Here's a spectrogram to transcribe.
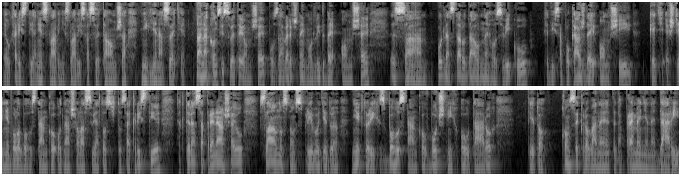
Eucharistia neslávi, neslávi sa Sveta Omša nikde na svete. No a na konci Svetej Omše, po záverečnej modlitbe Omše, sa podľa starodávneho zvyku, kedy sa po každej omši keď ešte nebolo bohostánkov, odnášala sviatosť do sakristie, tak teraz sa prenášajú v slávnostnom sprievode do niektorých z bohostánkov v bočných oltároch tieto konsekrované, teda premenené dary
